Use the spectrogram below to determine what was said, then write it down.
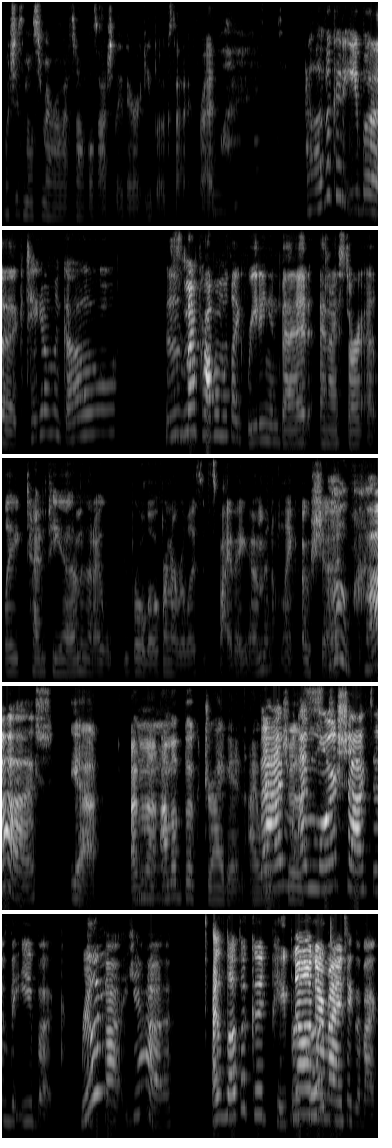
which is most of my romance novels actually. They're ebooks that I've read. What? I love a good ebook. Take it on the go. This is my problem with like reading in bed, and I start at like 10 p.m. and then I roll over and I realize it's 5 a.m. and I'm like, oh shit. Oh gosh. Yeah, I'm a Mm. I'm a book dragon. I but I'm, just I'm more shocked of the ebook. really. That yeah. I love a good paper. No, book. never mind. I take that back.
